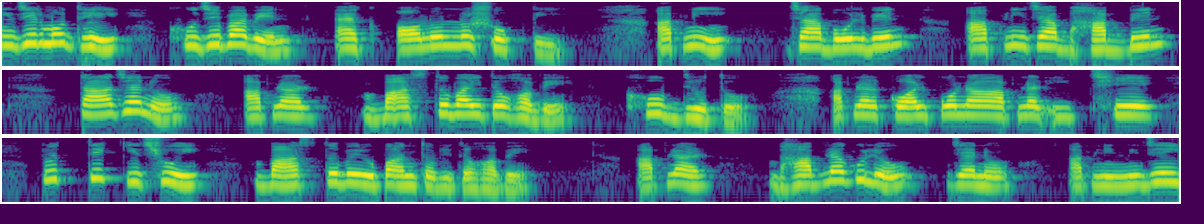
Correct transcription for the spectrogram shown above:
নিজের মধ্যেই খুঁজে পাবেন এক অনন্য শক্তি। আপনি যা বলবেন, আপনি যা ভাববেন, তা যেন আপনার বাস্তবায়িত হবে খুব দ্রুত। আপনার কল্পনা, আপনার ইচ্ছে, প্রত্যেক কিছুই বাস্তবে রূপান্তরিত হবে। আপনার ভাবনাগুলোও যেন আপনি নিজেই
